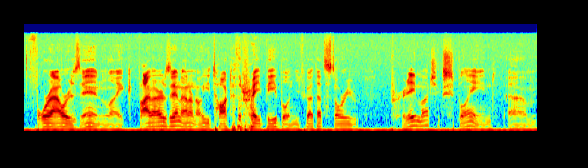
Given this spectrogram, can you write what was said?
four hours in, like, five hours in? I don't know. You talk to the right people, and you've got that story pretty much explained. Um,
